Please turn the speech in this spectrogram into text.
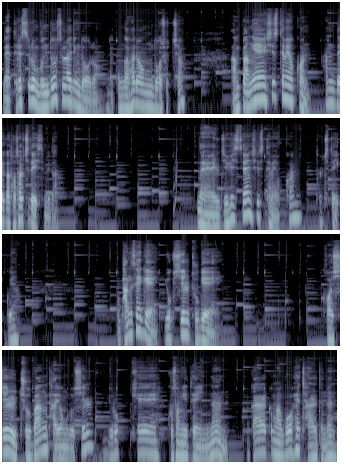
네, 드레스룸 문도 슬라이딩 도어로 네, 공간 활용도가 좋죠. 안방에 시스템 에어컨 한 대가 더 설치되어 있습니다. 네, LG 휘센 시스템 에어컨 설치되어 있고요. 방 3개, 욕실 2개, 거실, 주방, 다용도실 이렇게 구성이 되어 있는 깔끔하고 해 잘 드는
